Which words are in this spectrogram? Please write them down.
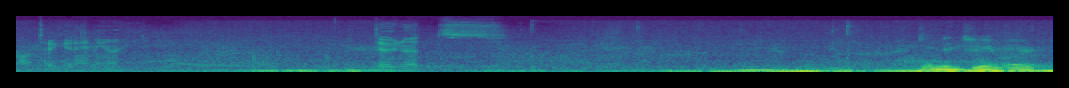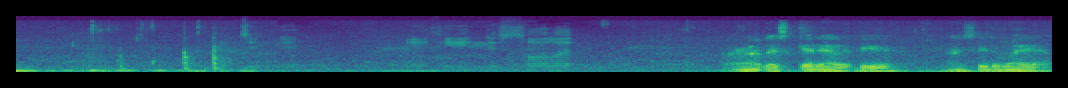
I'll take it anyway. Donuts. In the gym area. What's in it? Anything in this toilet? Alright, let's get out of here. I see the way out.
